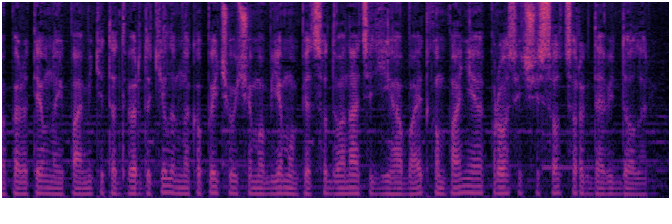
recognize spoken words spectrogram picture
оперативної пам'яті та твердотілим накопичувачем об'ємом 512 ГБ компанія просить 649 доларів.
